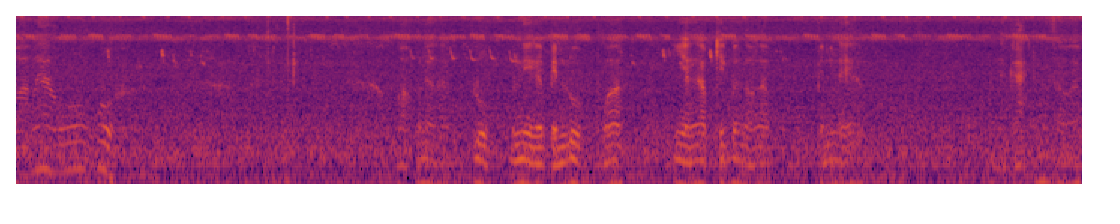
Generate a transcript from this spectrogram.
ออกแล้วโอ้โหออกมาแล้วครับรูปมันนี่ก็เป็นรูปว่าเอียงครับคิดเบิ่งอาครับ เป็นรับ บรรยากาศทุ่งเสาครับ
